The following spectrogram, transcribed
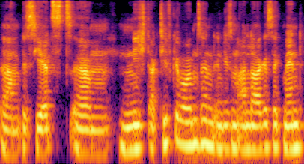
ähm, bis jetzt ähm, nicht aktiv geworden sind in diesem Anlagesegment.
